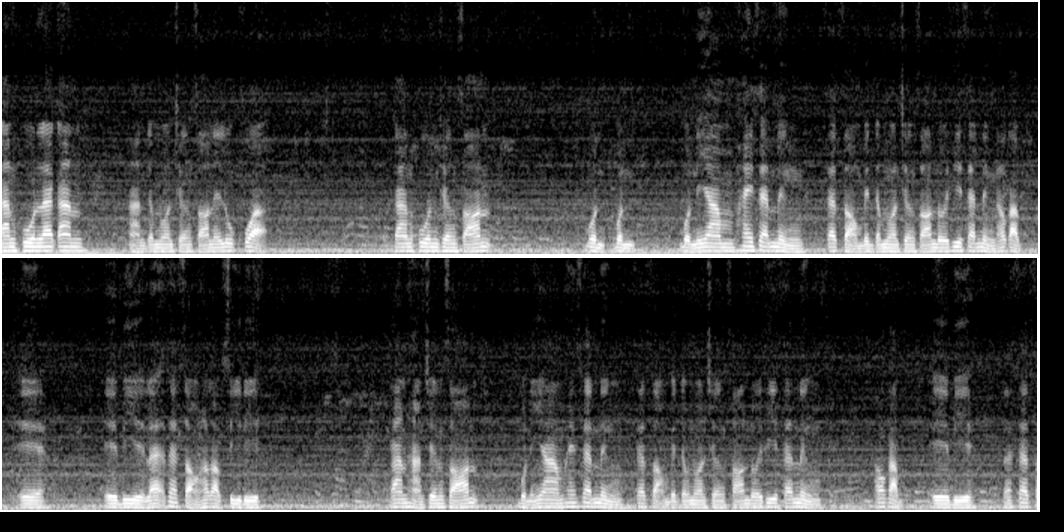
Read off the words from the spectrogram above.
การคูณและการหารจำนวนเชิงซ้อนในลูกขั้ว การคูณเชิงซ้อนบทบทบทนิยามให้ z หนึ่ง z สองเป็นจำนวนเชิงซ้อนโดยที่ z หนึ่งเท่ากับ a AB และ Z2 เท่ากับ CD การหารเชิงซ้อน บทนิยามให้เส้นหนึ่งเป็นจำนวนเชิงซ้อนโดยที่แซดหนึ่งเท่ากับ AB และ Z2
